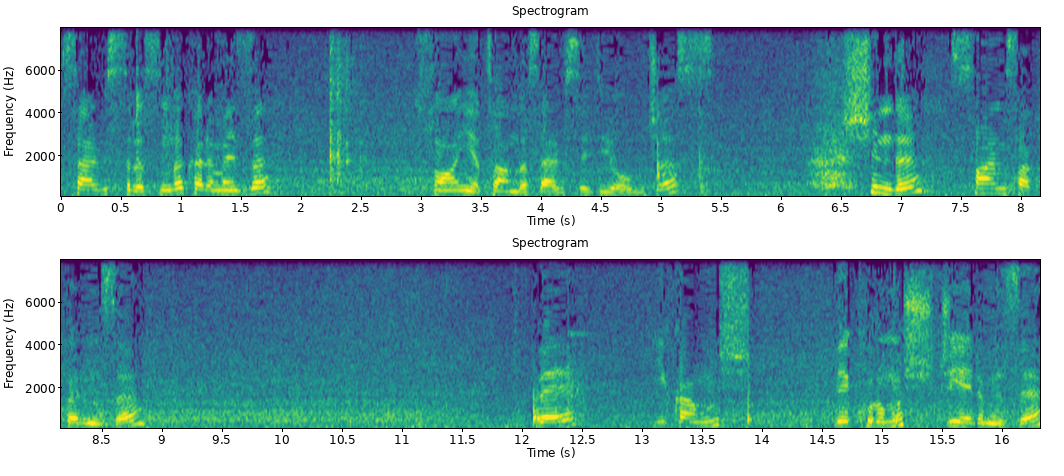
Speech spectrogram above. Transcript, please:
Servis sırasında karamelize soğan yatağında servis ediyor olacağız. Şimdi sarımsaklarımızı ve yıkanmış ve kurumuş ciğerimizi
